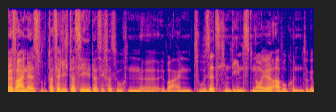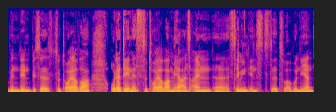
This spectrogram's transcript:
das eine ist tatsächlich, dass sie, dass sie versuchen, äh, über einen zusätzlichen Dienst neue Abokunden zu gewinnen, denen bisher zu teuer war oder denen es zu teuer war, mehr als einen äh, Streamingdienst äh, zu abonnieren.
